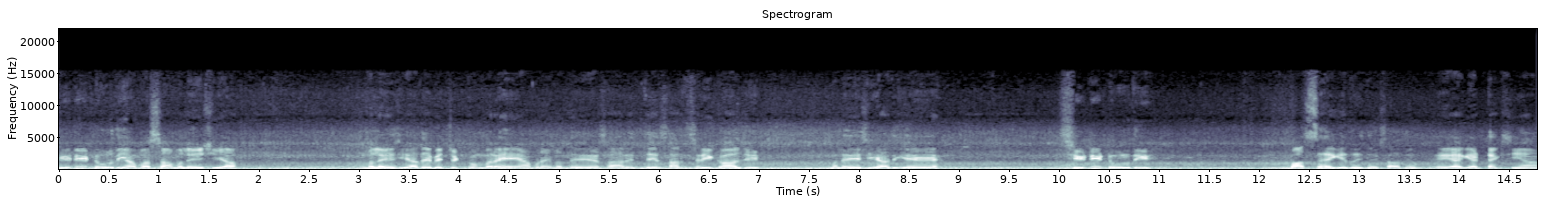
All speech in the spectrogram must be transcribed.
ਸਿਟੀ ਟੂਰ ਦੀਆਂ ਬੱਸਾਂ ਮਲੇਸ਼ੀਆ। ਮਲੇਸ਼ੀਆ ਦੇ ਵਿੱਚ ਘੁੰਮ ਰਹੇ ਆ ਆਪਣੇ ਬੰਦੇ ਸਾਰੇ ਤੇ ਸਤਿ ਸ੍ਰੀ ਅਕਾਲ ਜੀ। ਮਲੇਸ਼ੀਆ ਦੀ ਇਹ ਸਿਟੀ ਟੂਰ ਦੀ ਬੱਸ ਹੈਗੀ ਤੁਸੀਂ ਦੇਖ ਸਕਦੇ ਹੋ। ਇਹ ਹੈਗੀਆਂ ਟੈਕਸੀਆਂ,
